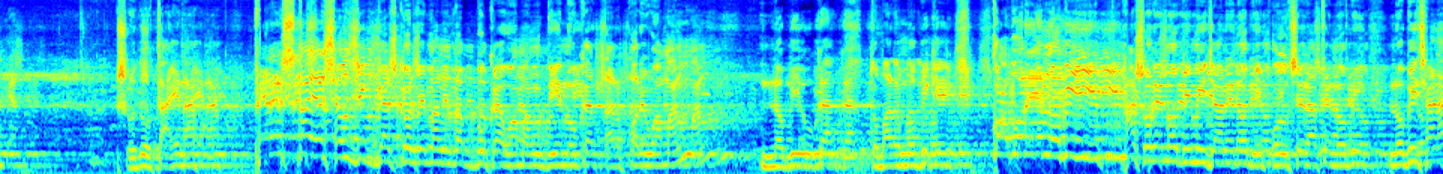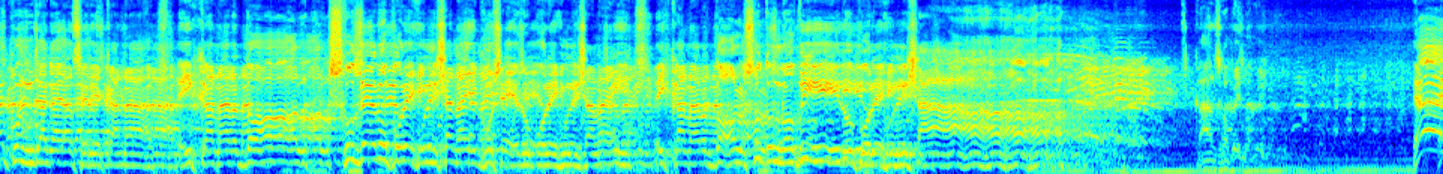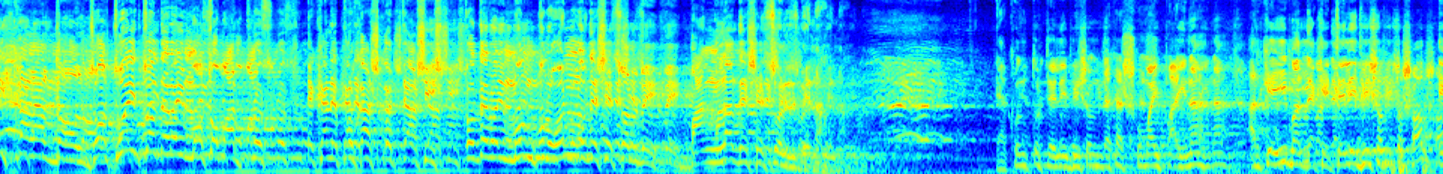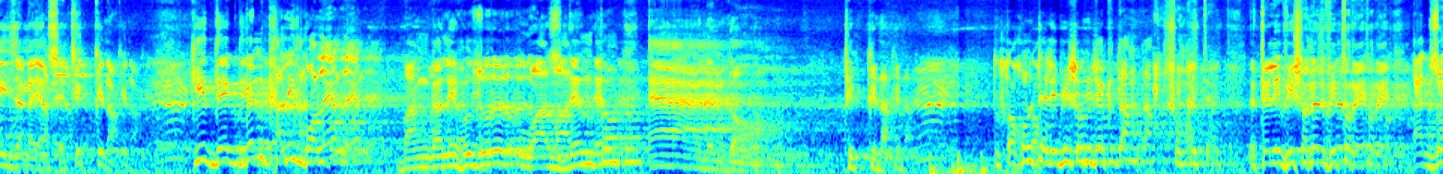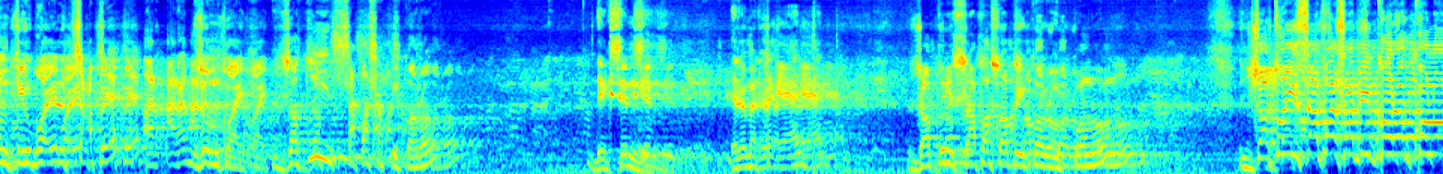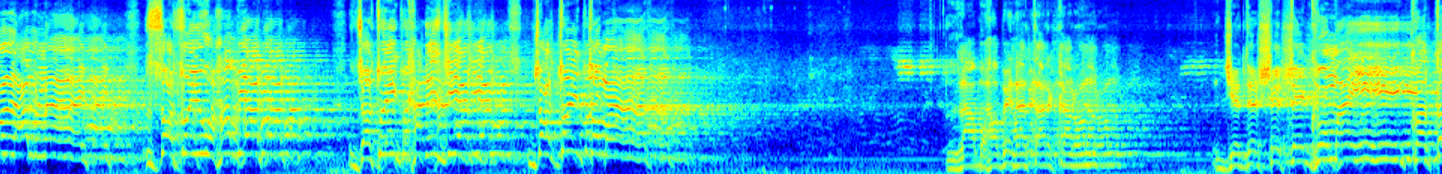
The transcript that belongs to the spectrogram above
শুধু তাই না, ফেরেশতা এসেও জিজ্ঞাসা করবে, মান রব্বুকা ওয়ামান দিনুকা? তারপরে ওয়ামান নবীউকা তোমার নবীকে কবরে নবী, হাসরে নবী, মিজানে নবী পৌঁছে রাতে নবী নবী ছাড়া কোন জায়গায় আছে রে কানা? এই কানার দল সুদের উপরে হিংসা নাই, ঘুষের উপরে হিংসা নাই। এই কানার দল শুধু নবীর উপরে হিংসা। কাজ হবে না। এই কালার দল, যতই তোদের ওই মতবাদ এখানে প্রকাশ করতে আসিস, তোদের ওই মন্ত্র অন্য দেশে চলবে, বাংলাদেশে চলবে না। এখন তো টেলিভিশন দেখার সময় পাই না। আর কে এই বা দেখে? টেলিভিশন তো সব এই জায়গায় আছে, ঠিক কিনা? কি দেখবেন খালি বলেন? বাঙালি হুজুরের ওয়াজ দেন তো একদম, ঠিক কিনা? তো তখন টেলিভিশন দেখতাম সময়তে। টেলিভিশনের ভিতরে একজন টিউবওয়েল চাপে আর আরেকজন কয়, যতই চাপাচাপি করো, দেখছেন? এরকম একটা অ্যাড যতই চাপাচাপি করো, কোনো যতই চাপাচাপি করো, কোনো লাভ নাই। যতই ওহাবিয়া, যতই খারেজিয়া, যতই তোমার। লাভ হবে না তার কারণ, যে দেশেতে ঘুমাই কত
